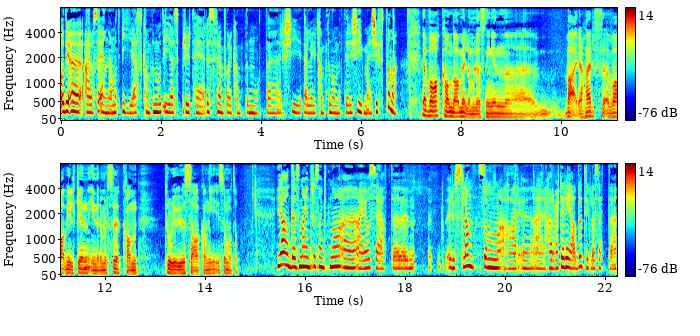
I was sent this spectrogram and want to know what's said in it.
Og de er også enige om at IS, kampen mot IS prioriteres fremfor kampen, mot regi, kampen om et regime skifte. Da. Ja, hva kan da mellomløsningen eh, være her? Hva, hvilken innrømmelse kan, tror du USA kan gi i så måte? Ja, Det som er interessant nå, eh, er jo å se at eh, Russland, som har, er, har vært rede til å sette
